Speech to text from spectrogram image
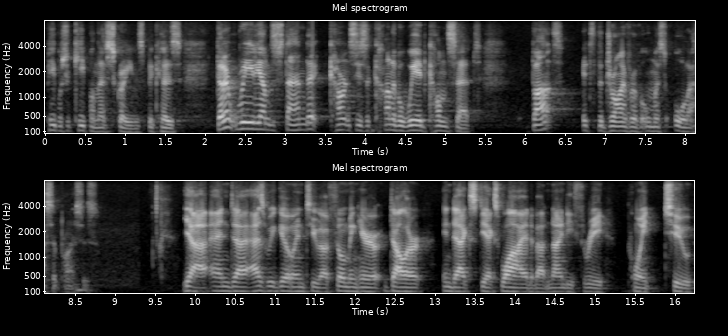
people should keep on their screens because they don't really understand it. Currencies are kind of a weird concept, but it's the driver of almost all asset prices. Yeah, and uh, as we go into uh, filming here, dollar index DXY at about 93.2.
